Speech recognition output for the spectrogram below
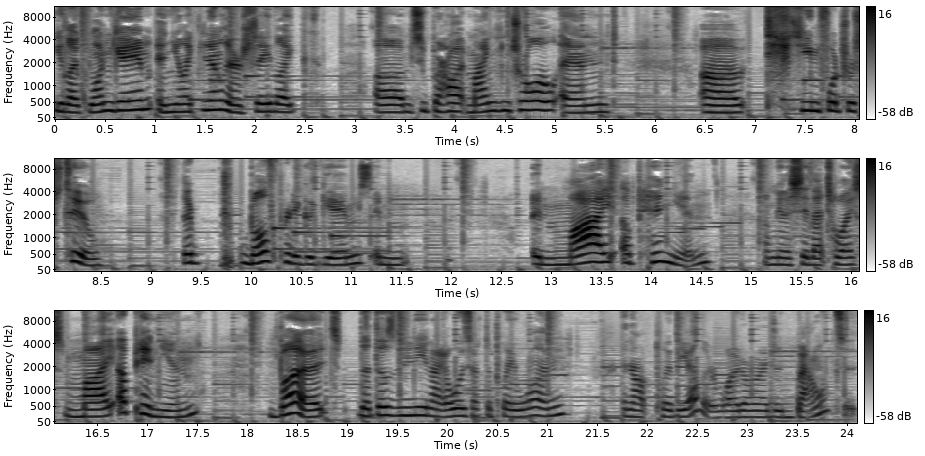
You like one game and you like know there's say like um, Super Hot Mind Control and uh, Team Fortress 2. They're both pretty good games in in my opinion. I'm gonna say that twice. My opinion, but that doesn't mean I always have to play one and not play the other. Why don't I just bounce it?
